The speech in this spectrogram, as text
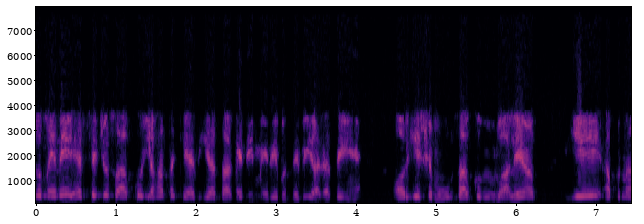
تو میں نے ایس ایچ او صاحب کو یہاں تک کہہ دیا تھا کہ جی میرے بندے بھی آ جاتے ہیں اور یہ شمون صاحب کو بھی بلا لیں آپ۔ یہ اپنا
